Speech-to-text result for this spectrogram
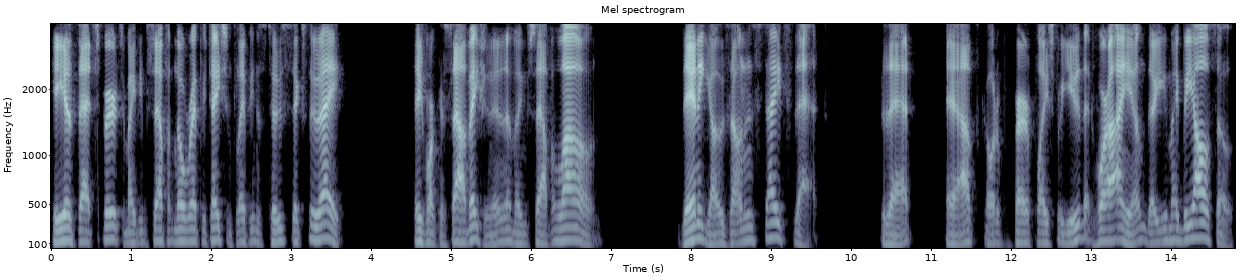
He is that spirit to make himself of no reputation. Philippians 2, 6 through 8. He's working salvation in and of himself alone. Then he goes on and states that, that I've got to prepare a place for you, that where I am, there you may be also.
